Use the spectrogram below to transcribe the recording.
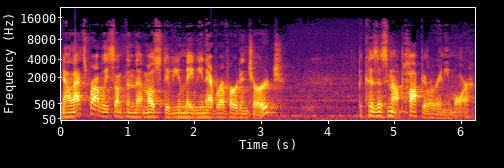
Now, that's probably something that most of you maybe never have heard in church because it's not popular anymore.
